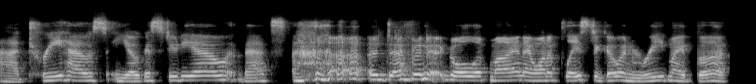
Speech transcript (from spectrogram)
uh, treehouse yoga studio. That's a definite goal of mine. I want a place to go and read my book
